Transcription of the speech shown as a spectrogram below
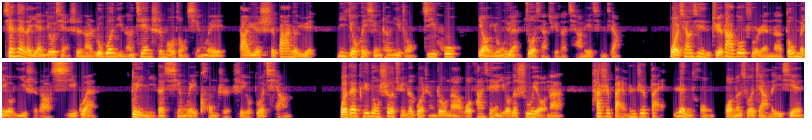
现在的研究显示呢，如果你能坚持某种行为，大约十八个月，你就会形成一种几乎要永远做下去的强烈倾向。我相信绝大多数人呢都没有意识到习惯对你的行为控制是有多强。我在推动社群的过程中呢，我发现有的书友呢，他是百分之百认同我们所讲的一些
